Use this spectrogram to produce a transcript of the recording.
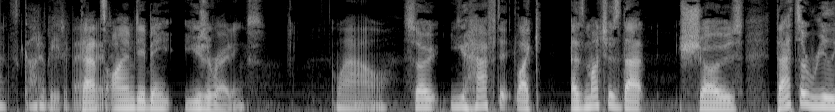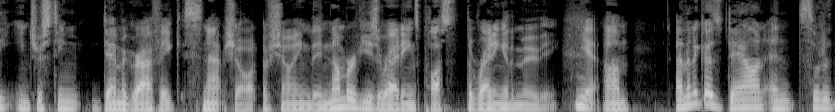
That's got to be debated. That's IMDb user ratings. wow. So you have to like as much as that shows that's a really interesting demographic snapshot of showing the number of user ratings plus the rating of the movie. Yeah. Um, and then it goes down and sort of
